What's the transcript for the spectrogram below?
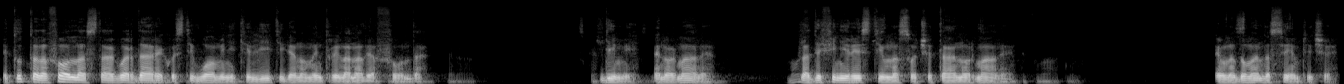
E tutta la folla sta a guardare questi uomini che litigano mentre la nave affonda. Dimmi, è normale? La definiresti una società normale? È una domanda semplice.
